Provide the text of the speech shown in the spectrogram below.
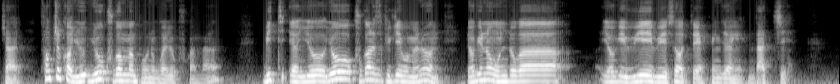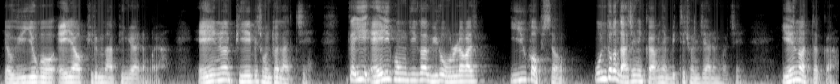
자, 성층권 요, 요 구간만 보는 거야. 요 구간만. 밑, 요, 요 구간에서 비교해 보면은 여기는 온도가 여기 위에 비해서 어때? 굉장히 낮지. 여기 요거 A하고 B를 만 비교하는 거야. A는 B에 비해서 온도가 낮지. 그러니까 이 A 공기가 위로 올라갈 이유가 없어. 온도가 낮으니까 그냥 밑에 존재하는 거지. 얘는 어떨까?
